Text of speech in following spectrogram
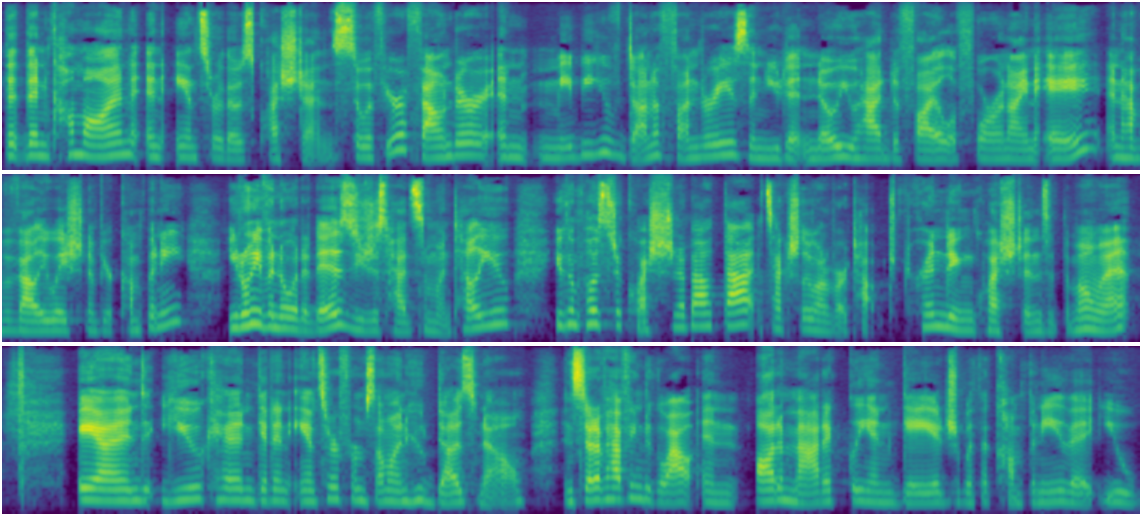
that then come on and answer those questions. So, if you're a founder and maybe you've done a fundraise and you didn't know you had to file a 409A and have a valuation of your company, you don't even know what it is, you just had someone tell you, you can post a question about that. It's actually one of our top trending questions at the moment. And you can get an answer from someone who does know instead of having to go out and automatically engage with a company that you you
